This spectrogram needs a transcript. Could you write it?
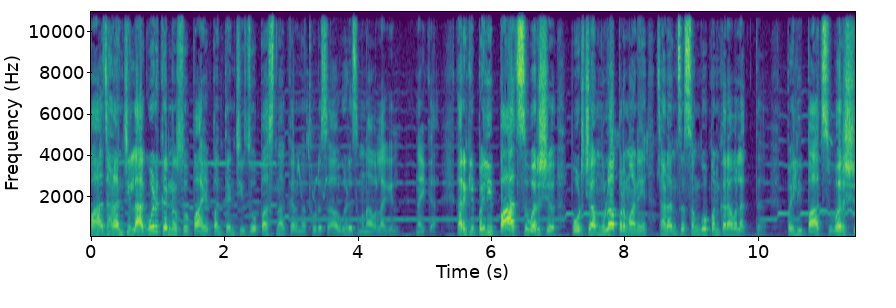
पहा झाडांची लागवड करणं सोपं आहे पण त्यांची जोपासना करणं थोडंसं अवघडच म्हणावं लागेल नाही का? कारण की पहिली पाच वर्ष पोटच्या मुलाप्रमाणे झाडांचं संगोपन करावं लागतं. पहिली पाच वर्ष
